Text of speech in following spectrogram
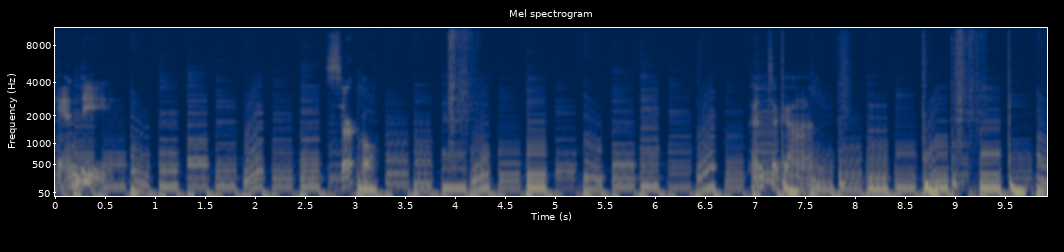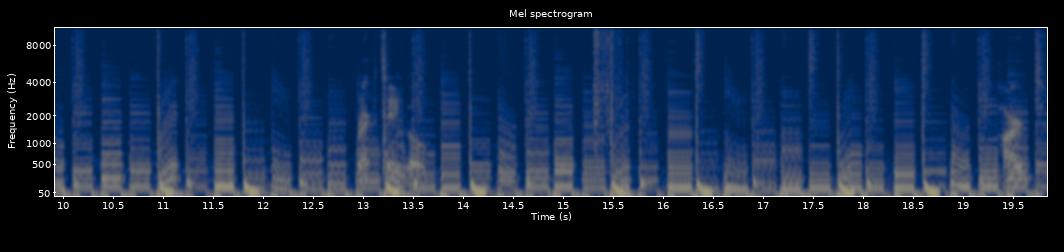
Candy. Circle. Pentagon. Rectangle. Heart.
